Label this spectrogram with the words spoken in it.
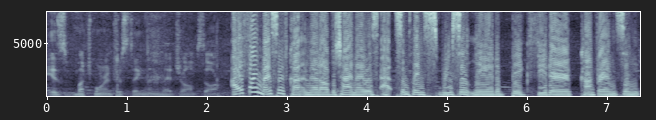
is much more interesting than their jobs are. I find myself caught in that all the time. I was at some place recently at a big theater conference, and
